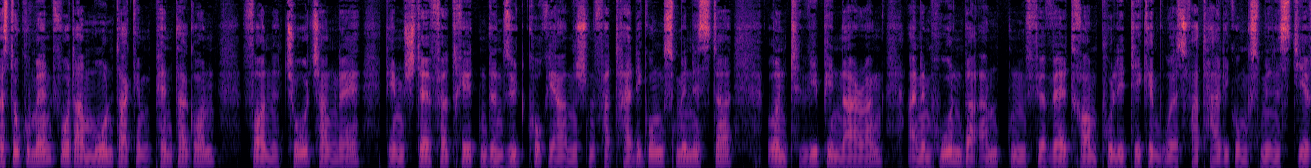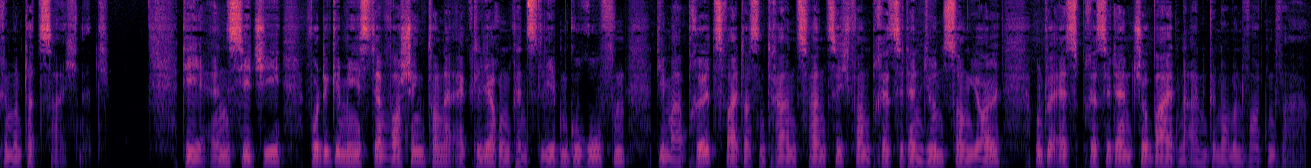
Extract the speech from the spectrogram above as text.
Das Dokument wurde am Montag im Pentagon von Cho Chang-rae, dem stellvertretenden südkoreanischen Verteidigungsminister, und VP Narang, einem hohen Beamten für Weltraumpolitik im US-Verteidigungsministerium, unterzeichnet. Die NCG wurde gemäß der Washingtoner Erklärung ins Leben gerufen, die im April 2023 von Präsident Yoon Song-yeol und US-Präsident Joe Biden angenommen worden war.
